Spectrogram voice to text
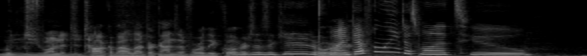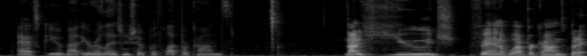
Would you wanted to talk about leprechauns and four leaf clovers as a kid, or Well, I definitely just wanted to ask you about your relationship with leprechauns. not a huge fan of leprechauns, but I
